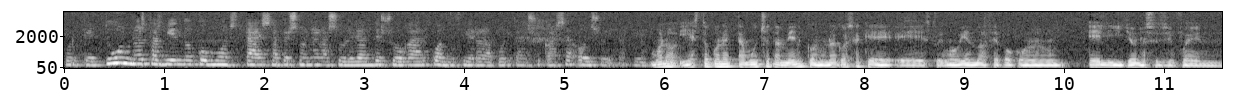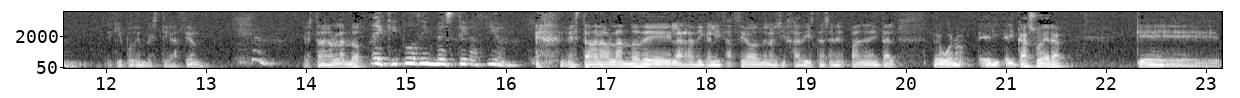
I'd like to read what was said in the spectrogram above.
porque tú no estás viendo cómo está esa persona en la soledad de su hogar cuando cierra la puerta de su casa o de su habitación. Bueno, y esto conecta mucho también con una cosa que eh, estuvimos viendo hace poco él y yo, no sé si fue en equipo de investigación. Estaban hablando, Equipo de investigación. estaban hablando de la radicalización de los yihadistas en España y tal. Pero bueno, el, el caso era que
